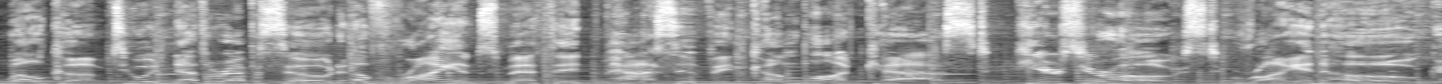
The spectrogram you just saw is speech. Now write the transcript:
Welcome to another episode of Ryan's Method Passive Income Podcast. Here's your host, Ryan Hogue.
